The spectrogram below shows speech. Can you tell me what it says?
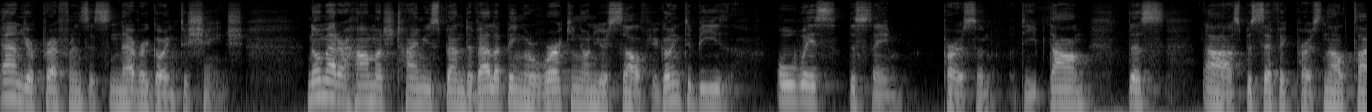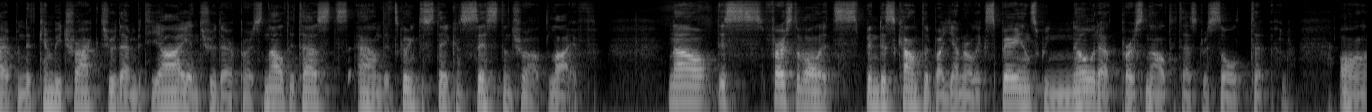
and your preference is never going to change. No matter how much time you spend developing or working on yourself, you're going to be always the same person deep down. This uh, specific personality type and it can be tracked through the MBTI and through their personality tests and it's going to stay consistent throughout life. Now, this, first of all, it's been discounted by general experience. We know that personality test results uh,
